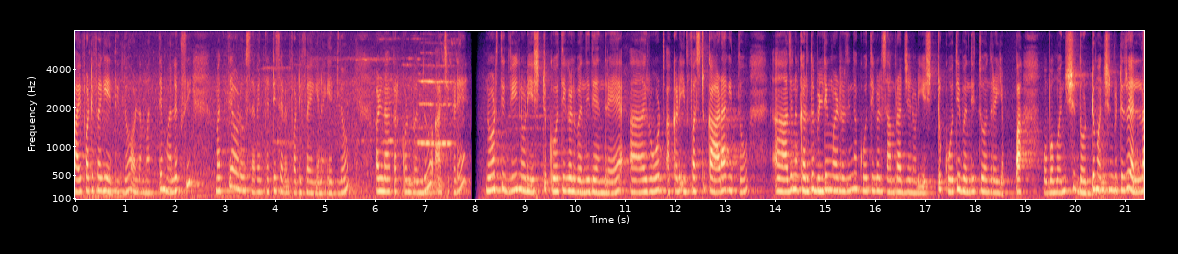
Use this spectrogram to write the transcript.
ಫೈವ್ ಫಾರ್ಟಿ ಫೈವ್ಗೆ ಎದ್ದಿದ್ಲು. ಅವಳನ್ನ ಮತ್ತೆ ಮಲಗಿಸಿ ಮತ್ತೆ ಅವಳು ಸೆವೆನ್ ತರ್ಟಿ ಸೆವೆನ್ ಫಾರ್ಟಿ ಫೈವ್ಗೇನೋ ಎದ್ಲು. ಅವಳನ್ನ ಕರ್ಕೊಂಡು ಬಂದು ಆಚೆ ಕಡೆ ನೋಡ್ತಿದ್ವಿ. ನೋಡಿ ಎಷ್ಟು ಕೋತಿಗಳು ಬಂದಿದೆ ಅಂದರೆ ರೋಡ್ ಆ ಕಡೆ, ಇದು ಫಸ್ಟ್ ಕಾಡಾಗಿತ್ತು. ಅದನ್ನು ಕರೆದು ಬಿಲ್ಡಿಂಗ್ ಮಾಡಿರೋದ್ರಿಂದ ಕೋತಿಗಳ ಸಾಮ್ರಾಜ್ಯ ನೋಡಿ ಎಷ್ಟು ಕೋತಿ ಬಂದಿತ್ತು ಅಂದರೆ ಯಪ್ಪ, ಒಬ್ಬ ಮನುಷ್ಯ, ದೊಡ್ಡ ಮನುಷ್ಯನ ಬಿಟ್ಟಿದ್ರು ಎಲ್ಲ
